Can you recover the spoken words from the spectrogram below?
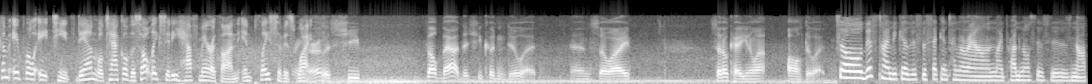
Come April 18th, Dan will tackle the Salt Lake City Half Marathon in place of his wife. Was, she felt bad that she couldn't do it. And so I said, okay, you know what, I'll do it. So this time, because it's the second time around, my prognosis is not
